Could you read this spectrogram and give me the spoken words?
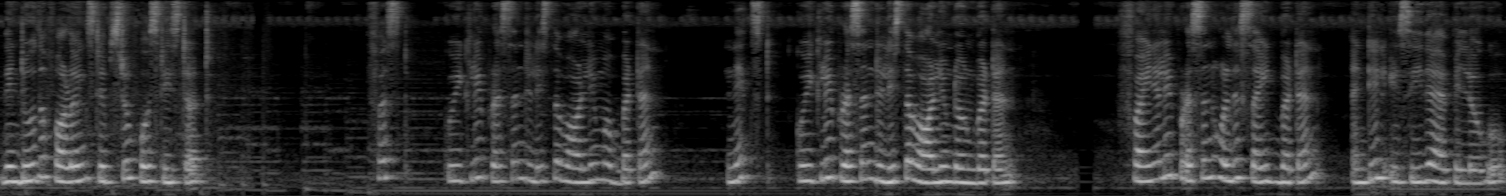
then do the following steps to force restart. First, quickly press and release the volume up button. Next, quickly press and release the volume down button. Finally, press and hold the side button until you see the Apple logo.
